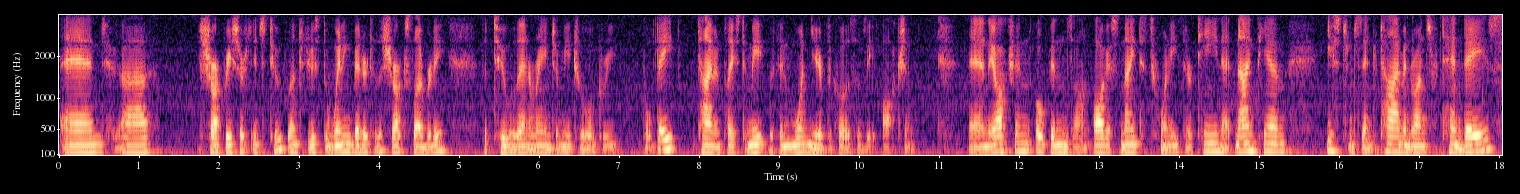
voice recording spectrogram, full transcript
And uh, Shark Research Institute will introduce the winning bidder to the shark celebrity. The two will then arrange a mutual agreeable date time and place to meet within one year of the close of the auction. And the auction opens on August 9th, 2013 at 9 p.m. Eastern Standard Time and runs for 10 days.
